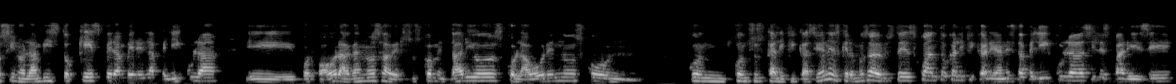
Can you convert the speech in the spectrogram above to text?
si no la han visto, qué esperan ver en la película. Eh, por favor, háganos saber sus comentarios, colabórennos con, con, con, sus calificaciones. Queremos saber ustedes cuánto calificarían esta película, si les parece,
